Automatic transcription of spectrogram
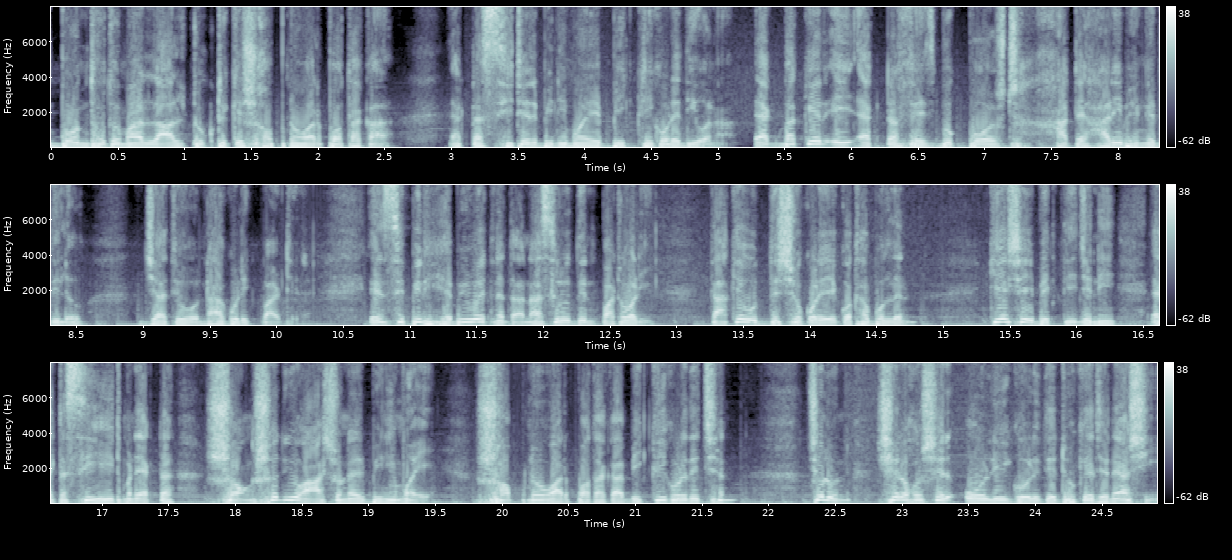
বন্ধু তোমার লাল টুকটুকে স্বপ্ন আর পতাকা একটা সিটের বিনিময়ে বিক্রি করে দিও না। এক বাক্যের এই একটা ফেসবুক পোস্ট হাটে হাড়ি ভেঙে দিল জাতীয় নাগরিক পার্টির। এনসিপির হেভিওয়েট নেতা নাসিরুদ্দিন পাটোয়ারি কাকে উদ্দেশ্য করে কথা বললেন? কে সেই ব্যক্তি যিনি একটা সিট মানে একটা সংসদীয় আসনের বিনিময়ে স্বপ্ন আর পতাকা বিক্রি করে দিচ্ছেন? চলুন সে রহস্যের অলি গলিতে ঢুকে জেনে আসি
